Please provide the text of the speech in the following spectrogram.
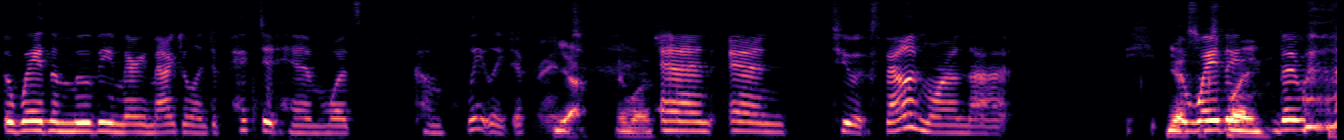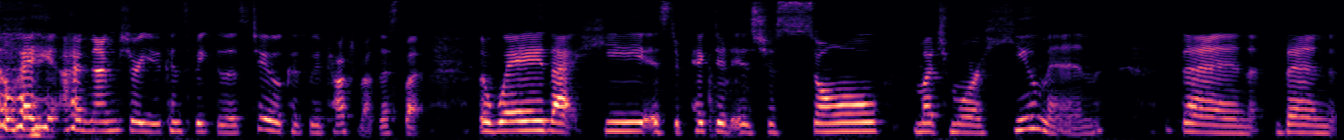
the way the movie mary magdalene depicted him was completely different yeah, it was. and and to expound more on that he- Yes, the way explain. they the, the way and i'm sure you can speak to this too because we've talked about this but the way that he is depicted is just so much more human than than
